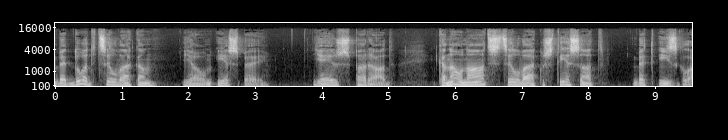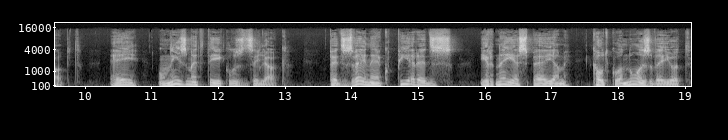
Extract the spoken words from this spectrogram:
bet dod cilvēkam jaunu iespēju. Jēzus parāda, ka nav nācis cilvēkus tiesāt, bet izglābt. Ej un izmet tīklus dziļāk. Pēc zvejnieku pieredzes ir neiespējami kaut ko nozvejot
